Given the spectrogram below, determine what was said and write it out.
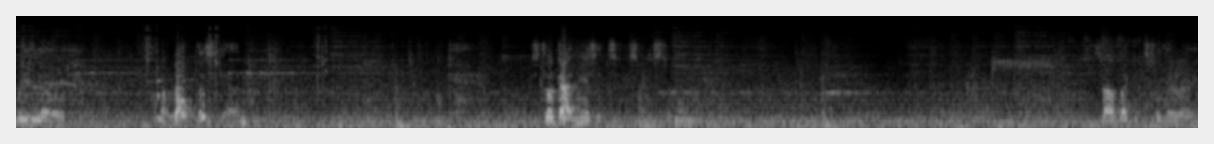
Reload. I don't like this gun. Okay. Still got music, too, so something's still in there. Sounds like it's to the right.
